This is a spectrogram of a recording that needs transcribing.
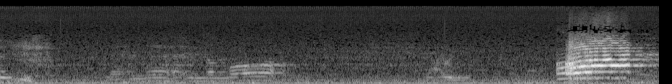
لا إله إلا الله. آه.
